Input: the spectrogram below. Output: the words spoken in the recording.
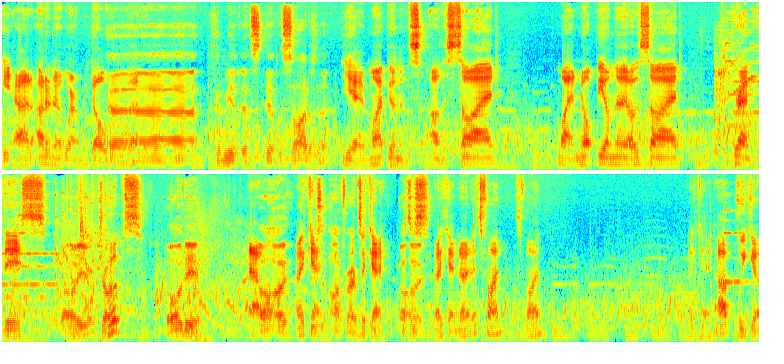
Yeah, I, I don't know where I'm going. Uh, it's gonna be the, the other side, isn't it? yeah, it might be on the other side. Might not be on the other side. Grab this. Oh, you're in trouble. Whoops. Oh dear. Ow. Uh-oh. Okay, It's it's okay. It's just, okay, no, it's fine. It's fine. Okay, up we go.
